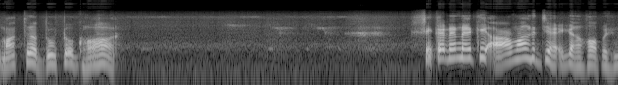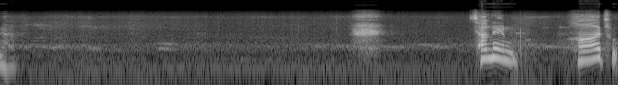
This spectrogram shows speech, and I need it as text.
মাত্র দুটো ঘর। সেখানে নাকি আমার জায়গা হবে না। জানেন আজও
